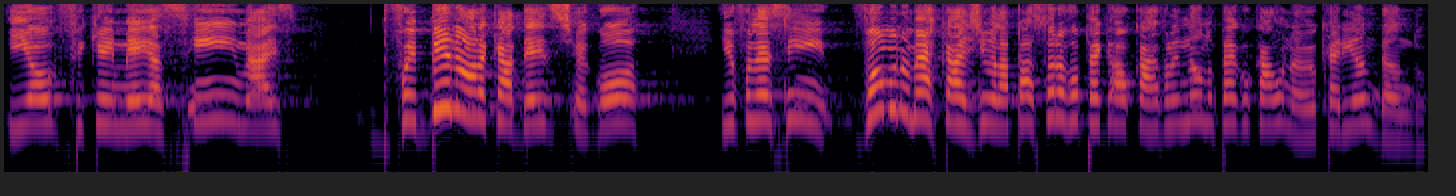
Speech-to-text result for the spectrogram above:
E eu fiquei meio assim, mas foi bem na hora que a Deise chegou. E eu falei assim: vamos no mercadinho. Ela, pastora, eu vou pegar o carro. Eu falei: não, não pega o carro, não. Eu queria ir andando.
